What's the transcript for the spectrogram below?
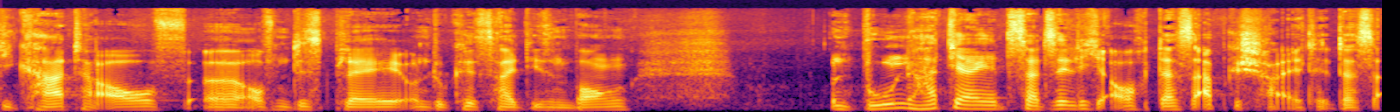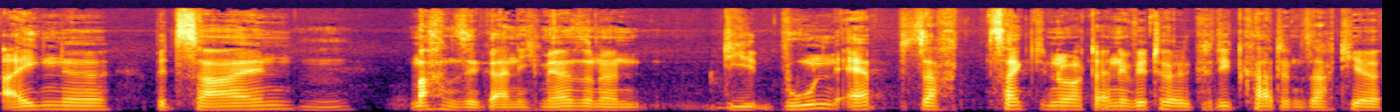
die Karte auf äh, auf dem Display und du kriegst halt diesen Bon. Und Boon hat ja jetzt tatsächlich auch das abgeschaltet. Das eigene Bezahlen machen sie gar nicht mehr, sondern die Boon-App sagt, zeigt dir nur noch deine virtuelle Kreditkarte und sagt hier,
